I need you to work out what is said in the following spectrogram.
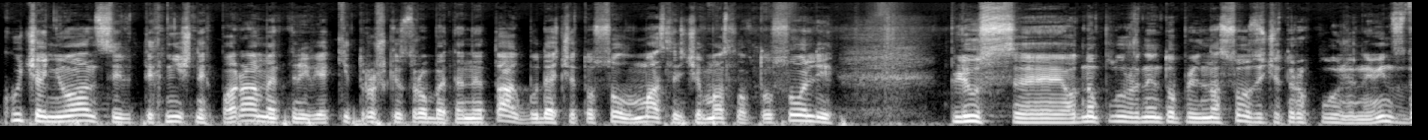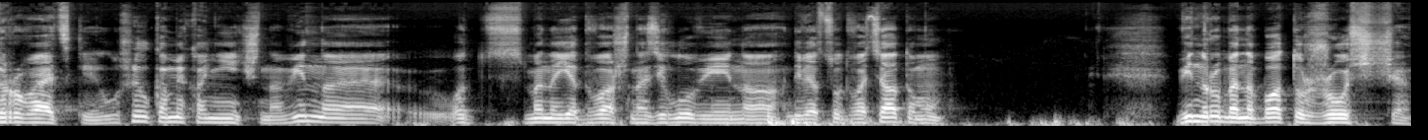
Куча нюансів, технічних параметрів, які трошки зробите не так, буде чи то сол в маслі, чи масло в тосолі. Плюс е, одноплужений топливний насос і чотирьохплужений. Він здоровецький, глушилка механічна. Він, е, от в мене є два ж на Зілові і на 920-му. Він робить набагато жорстче.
